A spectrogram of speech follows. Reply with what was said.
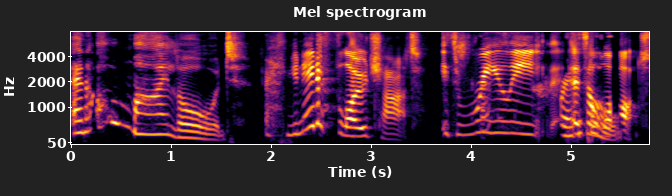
And oh my lord. You need a flow chart. It's really, it's a lot.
